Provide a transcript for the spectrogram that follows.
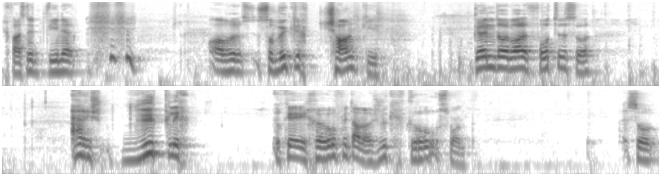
Ich weiß nicht, wie er. aber so wirklich chunky. Gönnt euch mal ein Foto so. Er ist wirklich. Okay, ich höre auf mit dem, er ist wirklich groß, Mann. So.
